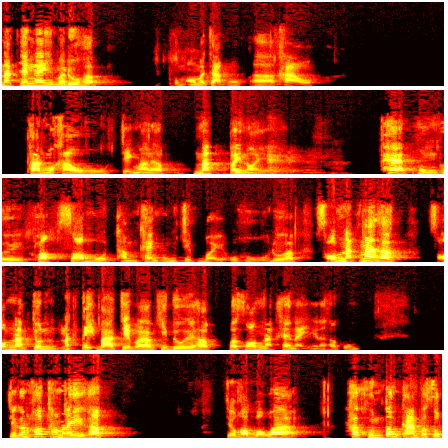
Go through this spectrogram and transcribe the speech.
หนักยังไงมาดูครับ ผมเอามาจากข่าว พาดหัวข่าวโอโหเจ๋งมากเลยครับหนักไปหน่อย แพทย์หงเผยครอปซ้อมโหดทำแข้งหงเจ็บบ่อยโอ้โหดูครับ ซ้อมหนักมากครับ ซ้อมหนักจนนักเตะบาดเจ็บครับ คิดดูเลยครับว่าซ้อมหนักแค่ไหนนะครับ ผม เจอกันครอปทำอะไรอีกครับ เจอครอปบอกว่า ถ้าคุณต้องการประสบ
